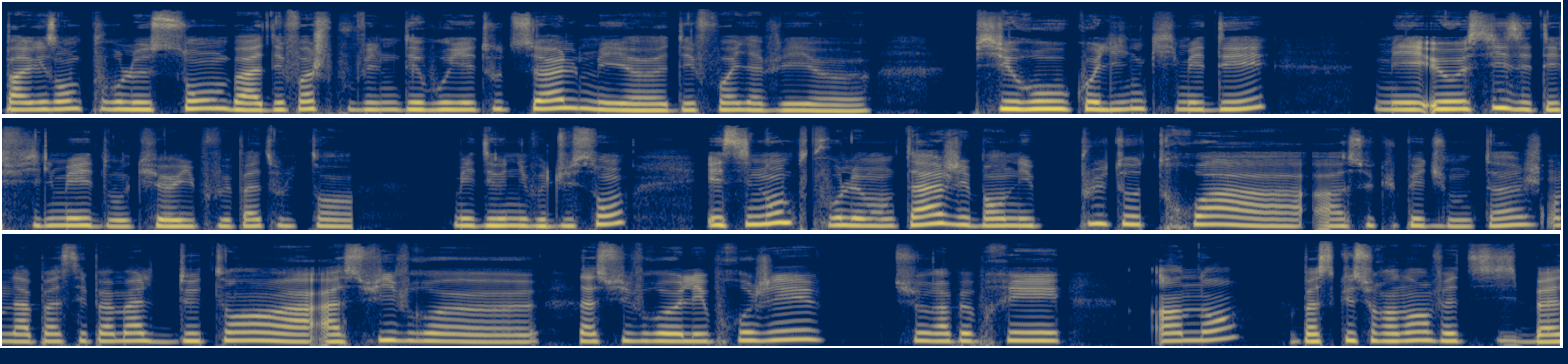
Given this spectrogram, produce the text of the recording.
Par exemple, pour le son, bah, des fois, je pouvais me débrouiller toute seule, mais euh, des fois, il y avait euh, Pyro ou Colline qui m'aidaient. Mais eux aussi, ils étaient filmés, donc ils ils pouvaient pas tout le temps m'aider au niveau du son. Et sinon, pour le montage, eh ben, on est plutôt trois à, s'occuper du montage. On a passé pas mal de temps à, suivre, à suivre les projets sur à peu près un an. Parce que sur un an, en fait, bah,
